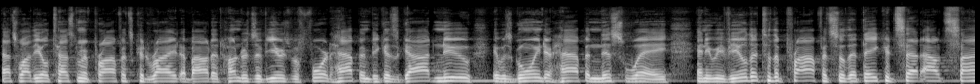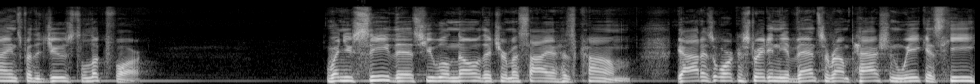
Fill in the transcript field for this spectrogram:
That's why the Old Testament prophets could write about it hundreds of years before it happened because God knew it was going to happen this way, and He revealed it to the prophets so that they could set out signs for the Jews to look for. When you see this, you will know that your Messiah has come. God is orchestrating the events around Passion Week as He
